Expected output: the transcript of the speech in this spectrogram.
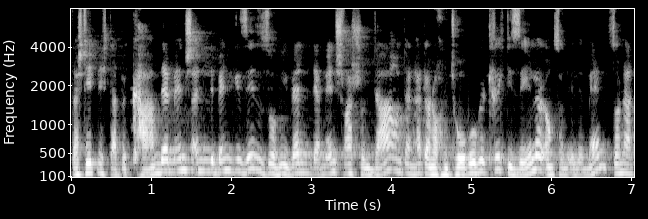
Da steht nicht, da bekam der Mensch eine lebendige Seele, so wie wenn der Mensch war schon da und dann hat er noch ein Turbo gekriegt, die Seele, irgendein Element, sondern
